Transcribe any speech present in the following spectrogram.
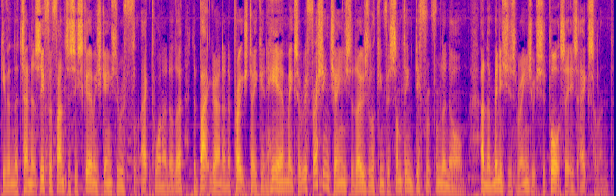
Given the tendency for fantasy skirmish games to reflect one another, the background and approach taken here makes a refreshing change to those looking for something different from the norm, and the miniatures range which supports it is excellent.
